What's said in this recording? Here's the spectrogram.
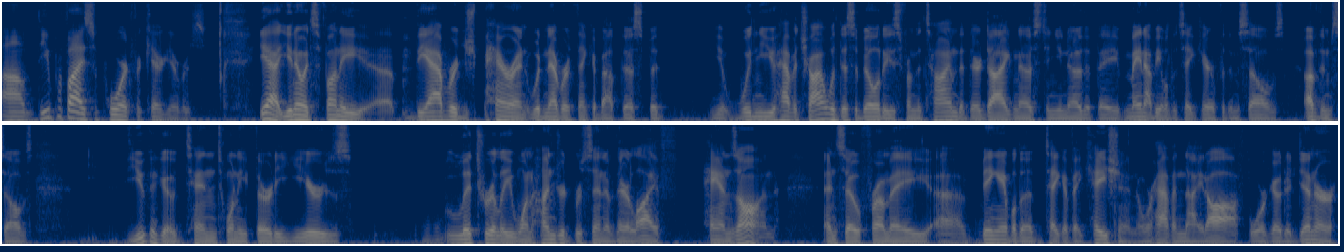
um, do you provide support for caregivers? Yeah, you know, it's funny. Uh, the average parent would never think about this, but you know, when you have a child with disabilities, from the time that they're diagnosed and you know that they may not be able to take care for themselves of themselves, you could go 10, 20, 30 years, literally 100% of their life hands on. And so, from a uh, being able to take a vacation or have a night off or go to dinner,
